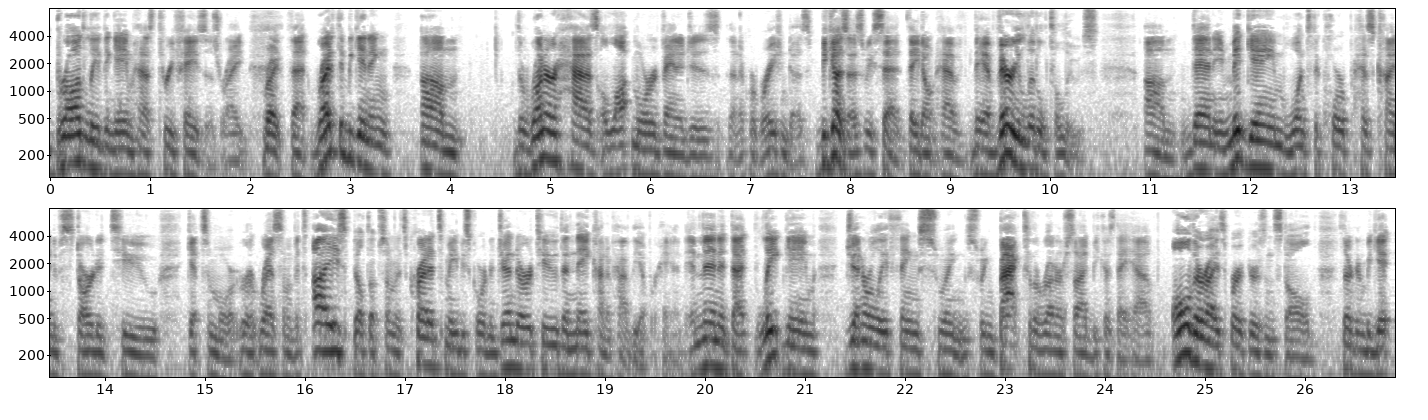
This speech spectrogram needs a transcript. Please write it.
broadly the game has three phases, right? Right. That right at the beginning, um, the runner has a lot more advantages than a corporation does because, as we said, they don't have they have very little to lose. Um, then in mid game, once the corp has kind of started to get some more or res some of its ice, built up some of its credits, maybe scored an agenda or two, then they kind of have the upper hand. And then at that late game, generally things swing swing back to the runner side because they have all their icebreakers installed. So they're going to be get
